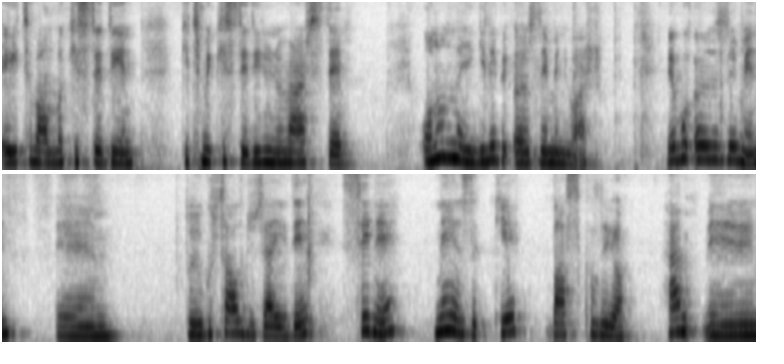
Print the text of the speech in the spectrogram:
eğitim almak istediğin, gitmek istediğin üniversite, onunla ilgili bir özlemin var. Ve bu özlemin e, duygusal düzeyde seni ne yazık ki baskılıyor. Hem e,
